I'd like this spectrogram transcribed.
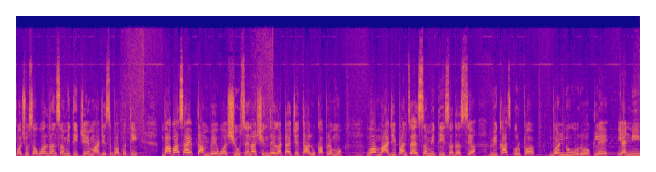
पशुसंवर्धन समितीचे माजी सभापती बाबासाहेब तांबे व शिवसेना शिंदे गटाचे तालुका प्रमुख व माजी पंचायत समिती सदस्य विकास उर्फ बंडू रोकले यांनी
